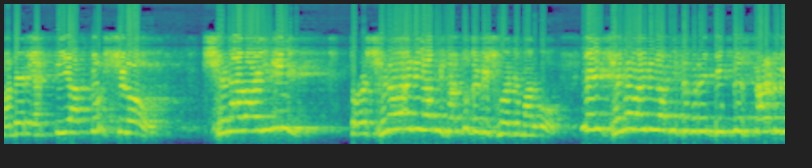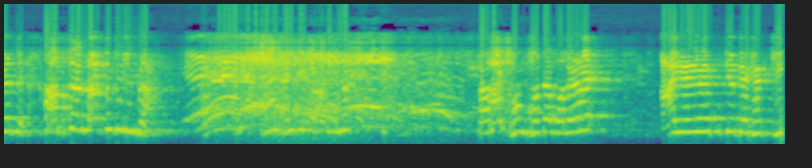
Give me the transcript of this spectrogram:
তাদের একটি আক্রোশ ছিল, সেনাবাহিনী, তোরা সেনাবাহিনী অফিসার তোদেরকে সবাইকে মারবো? এই সেনাবাহিনী অফিসারের এই বিজনেস কারা ঢুকেছে? আপনার রাজনীতিবিদরা। তারা সংসদে বলে আইএমএফ কে দেখে কি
